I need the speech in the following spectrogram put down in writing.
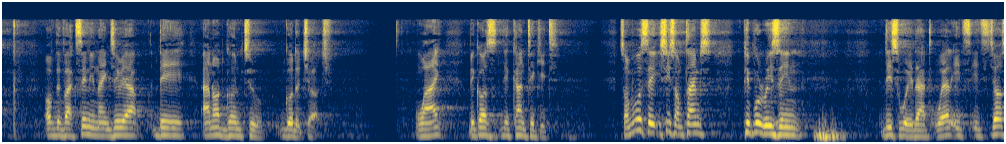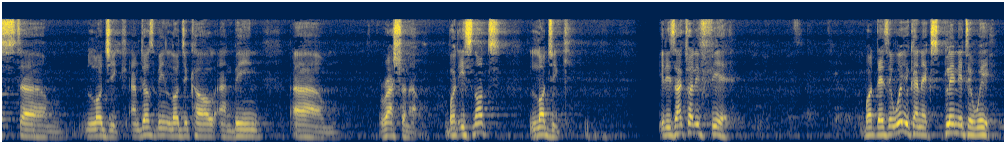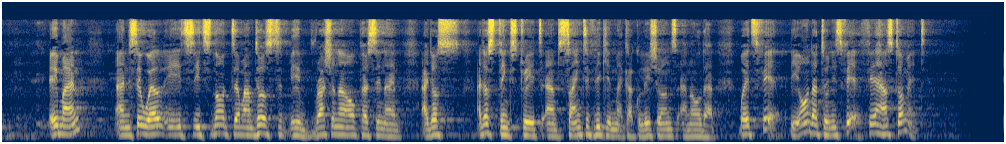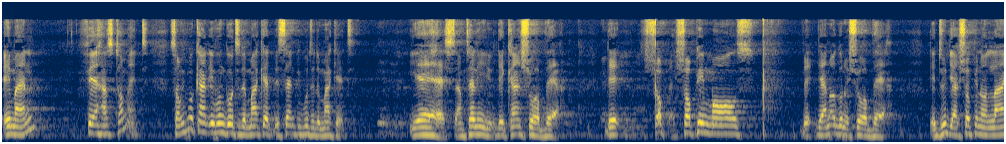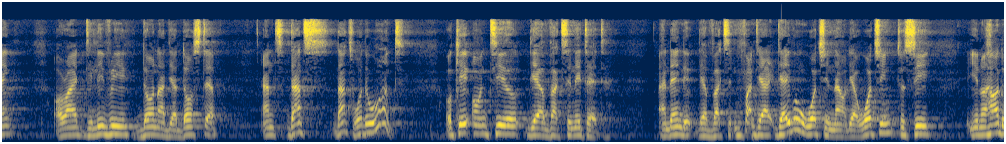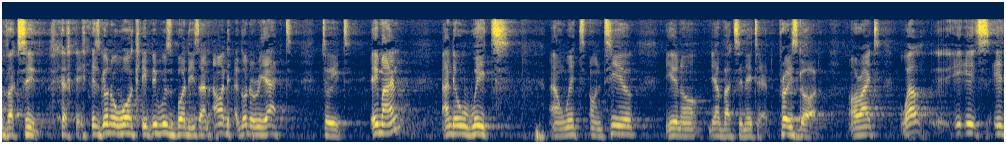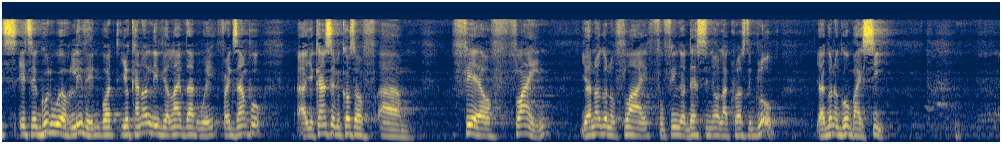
of the vaccine in Nigeria, they are not going to go to church. Why? Because they can't take it. Some people say, you see, sometimes people reason this way that, well, it's, it's just um, logic. I'm just being logical and being um, rational. But it's not logic, it is actually fear. But there's a way you can explain it away. Amen. And say, well, it's it's not. Um, I'm just a rational person. I'm. I just. I just think straight. I'm scientific in my calculations and all that. But it's fear. The undertone is fear. Fear has torment. Amen. Fear has torment. Some people can't even go to the market, they send people to the market. Yes, I'm telling you, they can't show up there. The shop, shopping malls, they, they are not going to show up there. They do their shopping online, all right, delivery done at their doorstep, and that's that's what they want. Okay, until they are vaccinated, and then they, they are vaccinated. In fact, they are, they are even watching now. They are watching to see, you know, how the vaccine is going to work in people's bodies and how they are going to react to it. Amen. And they will wait and wait until you know they are vaccinated. Praise God. All right. Well, it's it's it's a good way of living, but you cannot live your life that way. For example, uh, you can't say because of um, fear of flying, you're not going to fly, fulfill your destiny all across the globe. You're going to go by sea.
